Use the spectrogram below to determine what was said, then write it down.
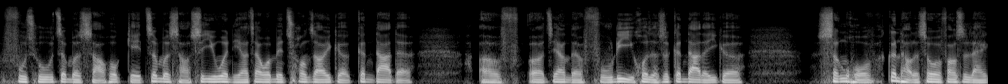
付出这么少或给这么少，是因为你要在外面创造一个更大的呃呃这样的福利，或者是更大的一个生活更好的生活方式来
